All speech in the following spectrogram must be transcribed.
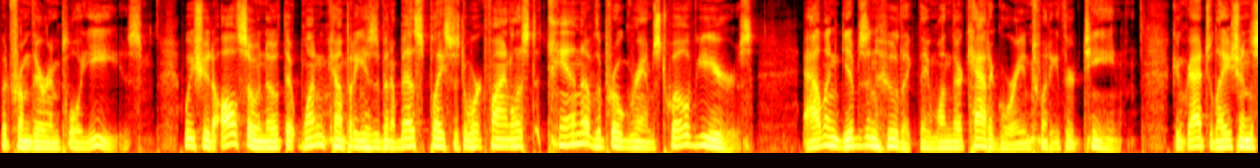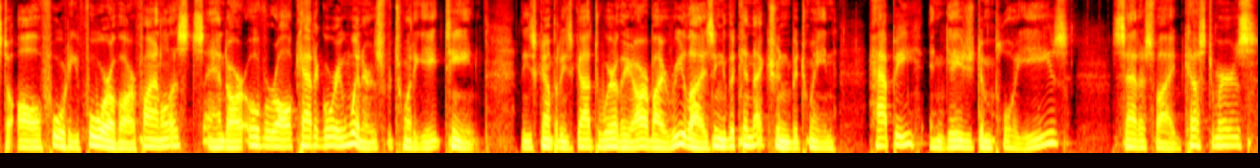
but from their employees. We should also note that one company has been a Best Places to Work finalist 10 of the program's 12 years. Allen Gibbs and Houlik, they won their category in 2013. Congratulations to all 44 of our finalists and our overall category winners for 2018. These companies got to where they are by realizing the connection between happy, engaged employees, satisfied customers,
